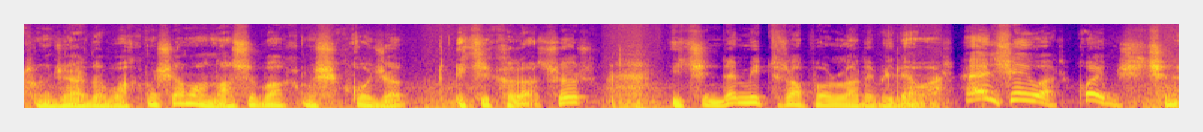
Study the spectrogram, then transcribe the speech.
Tuncer de bakmış ama nasıl bakmış koca iki klasör. içinde MIT raporları bile var. Her şey var. Koymuş içine.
